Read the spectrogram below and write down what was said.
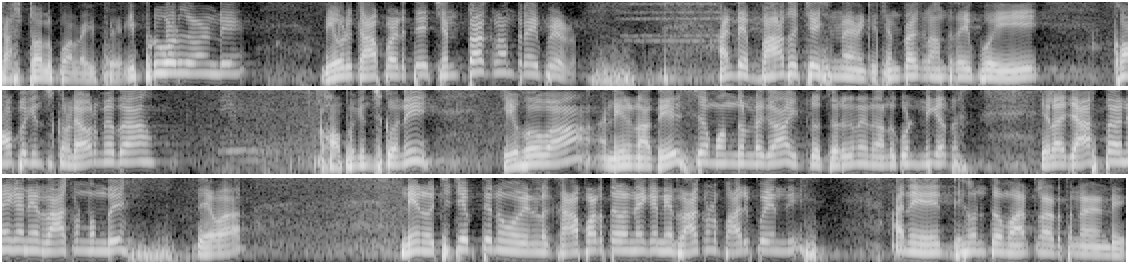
కష్టాలు పాలైపోయాడు. ఇప్పుడు కూడా చూడండి దేవుడు కాపాడితే చింతాక్రాంతుడు అయిపోయాడు. అంటే బాధ వచ్చేసింది ఆయనకి. చింతాక్రాంతుడు అయిపోయి కోపగించుకున్నాడు. ఎవరి మీద? కోపగించుకొని ఏహోవా నేను నా దేశం ముందుండగా ఇట్లా జరుగునని అనుకుంటుంది కదా. ఇలా చేస్తానే కానీ నేను రాకుండా ఉంది. దేవా నేను వచ్చి చెప్తే నువ్వు వీళ్ళని కాపాడుతావనే కానీ నేను రాకుండా పారిపోయింది అని దేవునితో మాట్లాడుతున్నానండి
